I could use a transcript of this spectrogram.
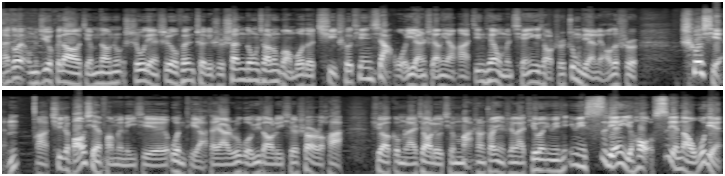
来，各位，我们继续回到节目当中，十五点十六分，这里是山东交通广播的汽车天下，我依然是杨洋啊。今天我们前一个小时重点聊的是车险啊，汽车保险方面的一些问题啊。大家如果遇到了一些事儿的话，需要跟我们来交流，请马上抓紧时间来提问，因为因为四点以后，四点到五点，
